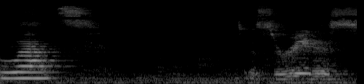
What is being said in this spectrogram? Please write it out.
lats, to the serratus.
